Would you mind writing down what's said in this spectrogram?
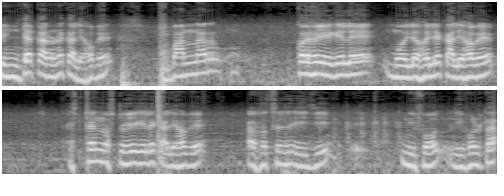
তিনটা কারণে কালি হবে। বান্নার ক্ষয় হয়ে গেলে, ময়লা হইলে কালি হবে, স্ট্যান্ড নষ্ট হয়ে গেলে কালি হবে। আর হচ্ছে এই যে, নিফল, নিফলটা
